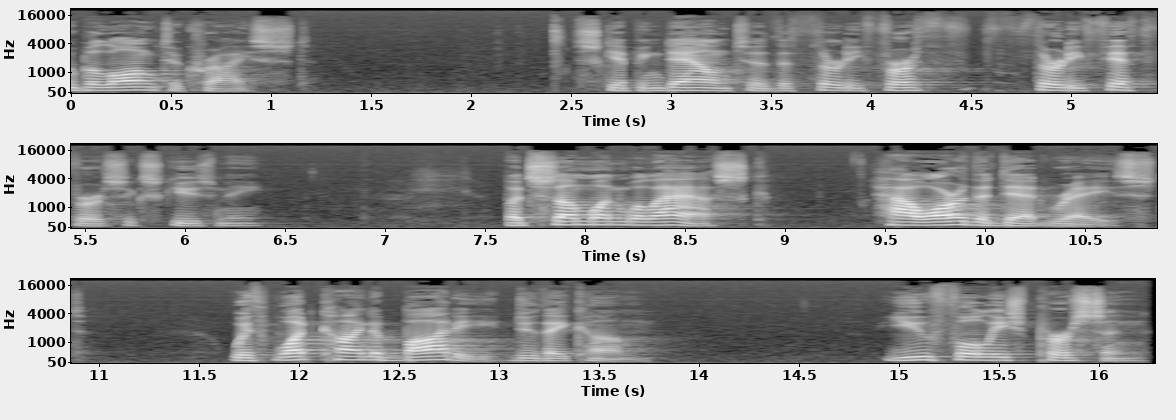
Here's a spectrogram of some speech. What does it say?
who belong to Christ. Skipping down to the 31st, 35th verse, excuse me. But someone will ask, How are the dead raised? With what kind of body do they come? You foolish person,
